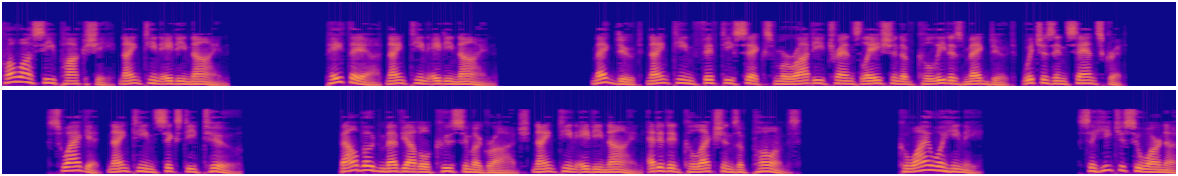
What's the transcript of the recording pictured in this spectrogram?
Prawasi Pakshi 1989 Paithaya 1989 Meghdut 1956 Marathi translation of Kalidas Meghdut which is in Sanskrit. Swagat 1962 Balbode Mevyadal Kusumagraj 1989 edited collections of poems. Kawaiwahini. Sahityasuwarna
